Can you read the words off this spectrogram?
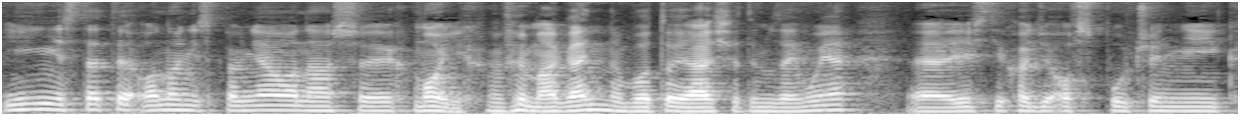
i niestety ono nie spełniało naszych, moich wymagań, no bo to ja się tym zajmuję, jeśli chodzi o współczynnik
